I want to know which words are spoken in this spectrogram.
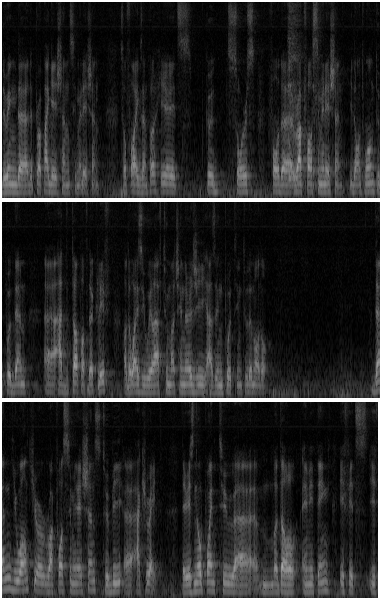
doing the, the propagation simulation. So for example, here it's good source for the rockfall simulation. You don't want to put them uh, at the top of the cliff, otherwise you will have too much energy as input into the model. Then you want your rockfall simulations to be uh, accurate. There is no point to uh, model anything if, it's, if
